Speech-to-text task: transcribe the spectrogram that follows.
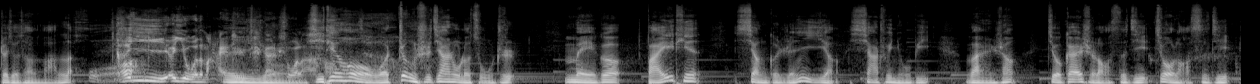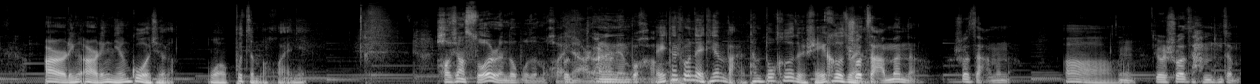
这就算完了。哎哎呦我的妈呀，哎这太敢呦，说了啊！几天后，我正式加入了组织，每个白天像个人一样瞎吹牛逼，晚上就该是老司机就老司机。二零二零年过去了，我不怎么怀念。好像所有人都不怎么怀念二二零年不好。哎，他说那天晚上他们都喝醉，谁喝醉说？咱们呢，说咱们呢，哦，嗯，就是说咱们怎么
